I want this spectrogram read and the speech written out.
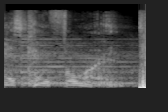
SK4.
